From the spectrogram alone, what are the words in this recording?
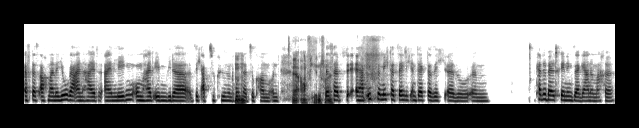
öfters auch mal eine Yoga-Einheit einlegen, um halt eben wieder sich abzukühlen und mhm. runterzukommen. Und ja, auf jeden Fall. Deshalb äh, habe ich für mich tatsächlich entdeckt, dass ich also ähm, Kettlebell-Training sehr gerne mache.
